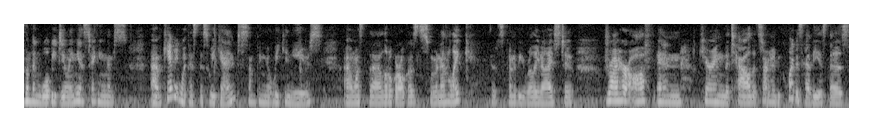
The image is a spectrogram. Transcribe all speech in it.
something we'll be doing is taking them um, camping with us this weekend, something that we can use. Uh, once the little girl goes swimming in the lake, it's going to be really nice to dry her off and carrying the towel that's not going to be quite as heavy as those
